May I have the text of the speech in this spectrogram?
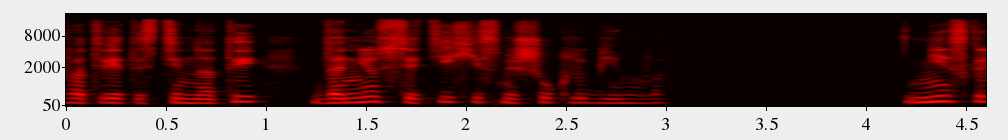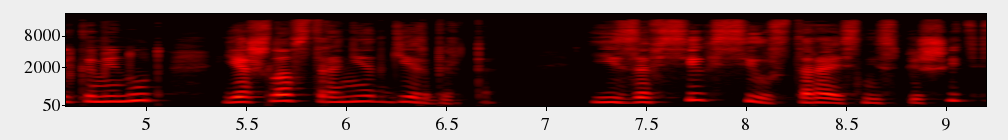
В ответ из темноты донесся тихий смешок любимого. Несколько минут я шла в стороне от Герберта и изо всех сил, стараясь не спешить,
